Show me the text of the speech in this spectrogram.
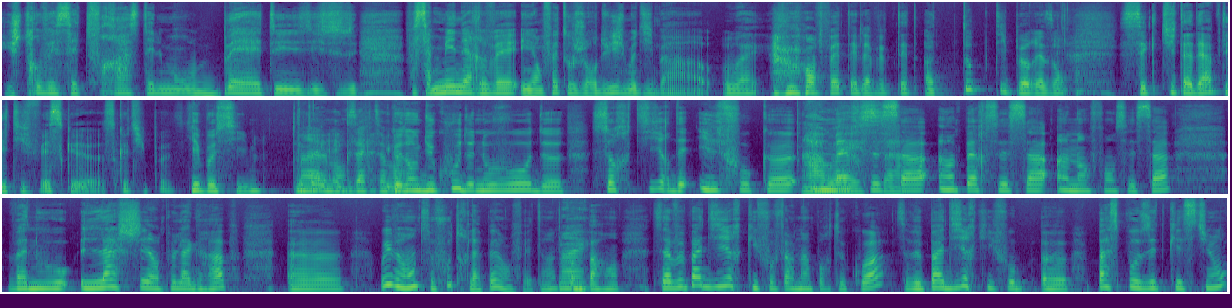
Et je trouvais cette phrase tellement bête et, ça m'énervait. Et en fait, aujourd'hui, je me dis, bah ouais, en fait, elle avait peut-être un tout petit peu raison. C'est que tu t'adaptes et tu fais ce que, ce que tu peux. Ce qui est possible. Totalement. exactement. Et que donc, du coup, de nouveau, de sortir des il faut que, ah une mère c'est ça. un père c'est ça, un enfant c'est ça, va nous lâcher un peu la grappe. Euh, oui, vraiment de se foutre la paix, en fait, hein, comme parents. Ça ne veut pas dire qu'il faut faire n'importe quoi, ça ne veut pas dire qu'il faut euh, pas se poser de questions,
